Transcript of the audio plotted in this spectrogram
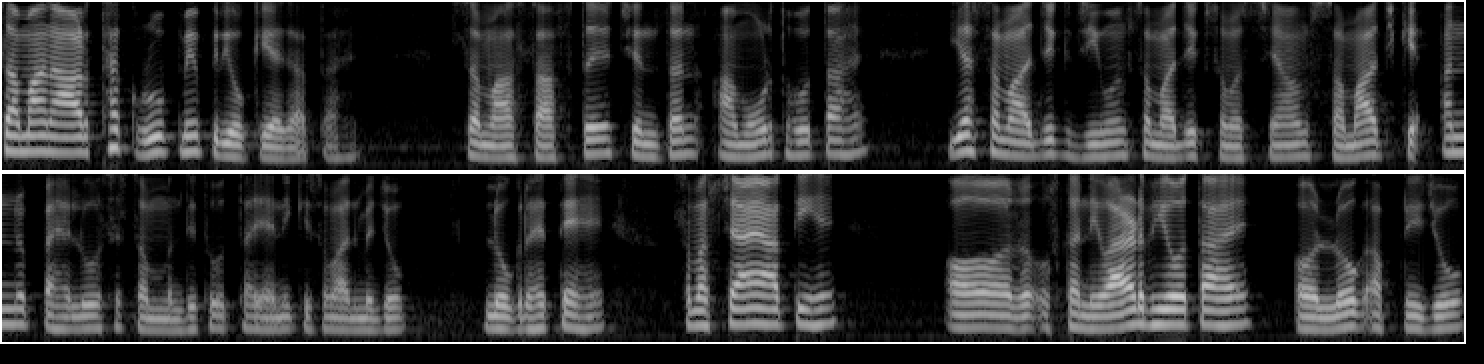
समानार्थक रूप में प्रयोग किया जाता है। समाजशास्त्रीय चिंतन अमूर्त होता है यह सामाजिक जीवन, सामाजिक समस्याओं समाज के अन्य पहलुओं से संबंधित होता है। यानी कि समाज में जो लोग रहते हैं, समस्याएँ आती हैं और उसका निवारण भी होता है और लोग अपनी जो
